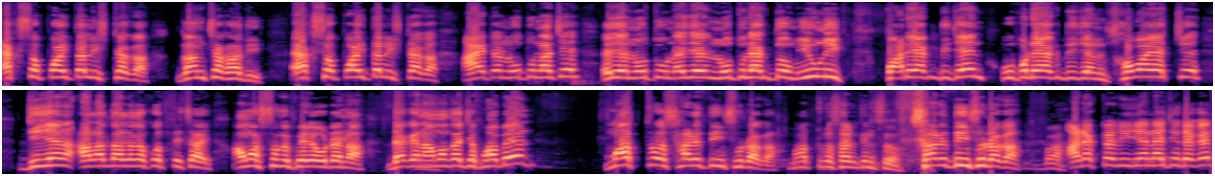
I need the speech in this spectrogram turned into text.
একশো পঁয়তাল্লিশ টাকা গামছা খাদি একশো পঁয়তাল্লিশ টাকা। আর এটা নতুন আছে এই যে নতুন এই যে নতুন একদম ইউনিক পারে এক ডিজাইন উপরে এক ডিজাইন সবাই হচ্ছে ডিজাইন আলাদা আলাদা করতে চায় আমার সঙ্গে পেরে ওঠে না। দেখেন আমার কাছে পাবেন মাত্র সাড়ে তিনশো টাকা। মাত্র সাড়ে তিনশো? সাড়ে তিনশো টাকা। আর একটা ডিজাইন আছে দেখেন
